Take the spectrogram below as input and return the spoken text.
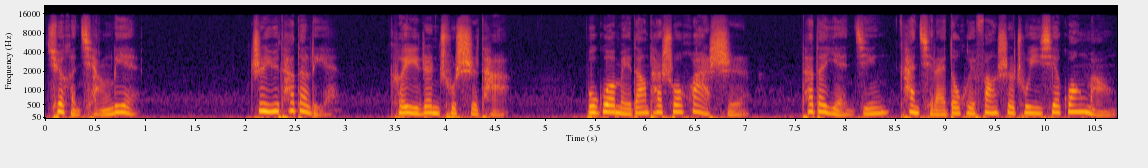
却很强烈。至于他的脸，可以认出是他。不过每当他说话时，他的眼睛看起来都会放射出一些光芒。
